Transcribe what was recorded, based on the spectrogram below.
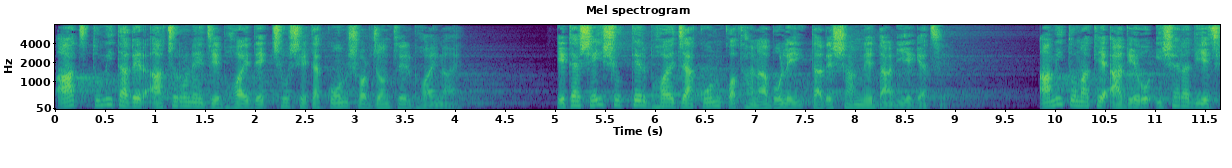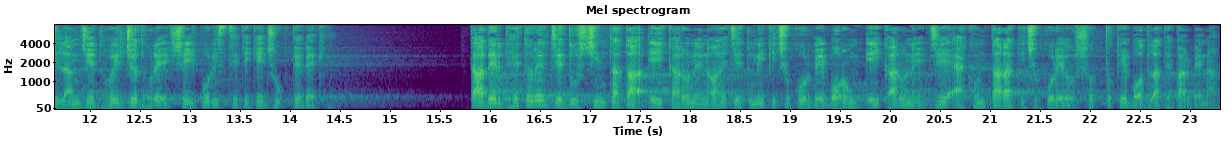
আজ তুমি তাদের আচরণে যে ভয় দেখছ সেটা কোন ষড়যন্ত্রের ভয় নয়। এটা সেই সত্যের ভয় যা কোন কথা না বলেই তাদের সামনে দাঁড়িয়ে গেছে। আমি তোমাকে আগেও ইশারা দিয়েছিলাম যে ধৈর্য ধরে সেই পরিস্থিতিকে ঝুঁকতে দেখে। তাদের ভেতরের যে দুশ্চিন্তা তা এই কারণে নয় যে তুমি কিছু করবে, বরং এই কারণে যে এখন তারা কিছু করেও সত্যকে বদলাতে পারবে না।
